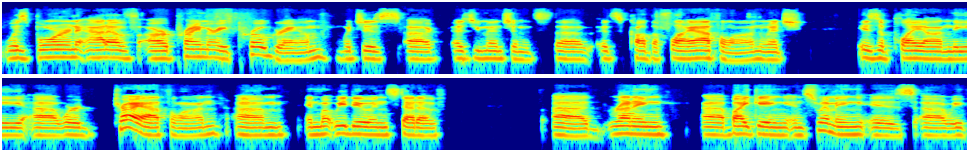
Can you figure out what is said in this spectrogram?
was born out of our primary program, which is, uh, as you mentioned, it's the it's called the Flyathlon, which is a play on the uh, word triathlon. Um, and what we do instead of uh, running, uh, biking, and swimming is uh, we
